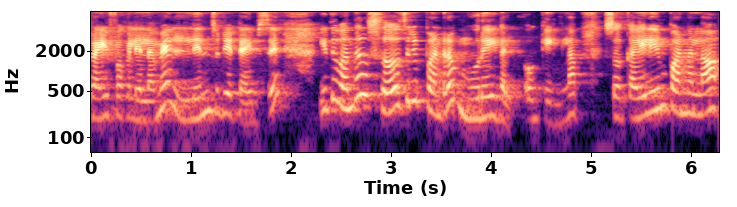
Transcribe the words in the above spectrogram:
trifocal எல்லாமே லென்ஸுடைய டைப்ஸு இது வந்து சர்ஜரி பண்ணுற முறைகள். ஓகேங்களா ஸோ கை கையிலையும் பண்ணலாம்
